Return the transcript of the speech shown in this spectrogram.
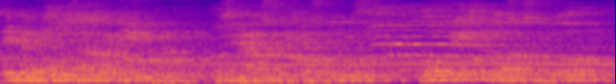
Seja todo o sacramento nos braços de Jesus, por Cristo nosso Senhor.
